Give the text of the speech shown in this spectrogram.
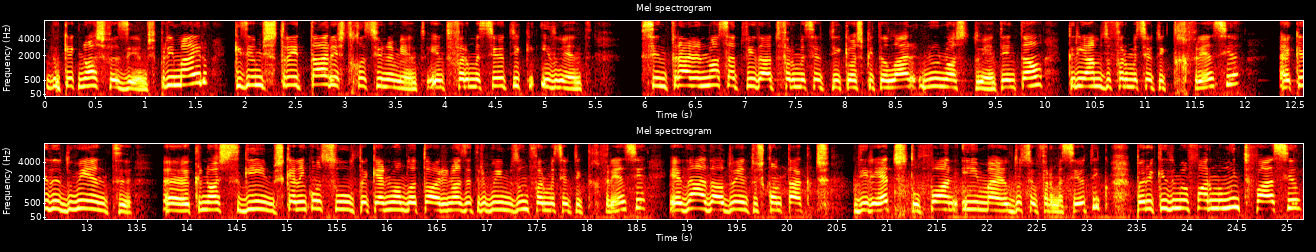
o que é que nós fazemos? Primeiro, quisemos estreitar este relacionamento entre farmacêutico e doente centrar a nossa atividade farmacêutica hospitalar no nosso doente. Então, criámos o farmacêutico de referência. A cada doente uh, que nós seguimos, quer em consulta, quer no ambulatório, nós atribuímos um farmacêutico de referência. É dado ao doente os contactos diretos, telefone e e-mail do seu farmacêutico, para que de uma forma muito fácil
